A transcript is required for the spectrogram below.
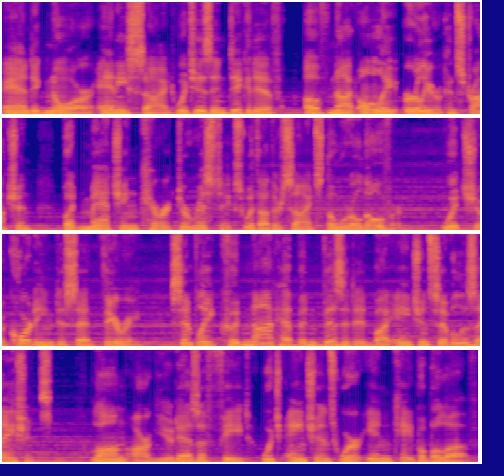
and ignore any site which is indicative of not only earlier construction, but matching characteristics with other sites the world over, which, according to said theory, simply could not have been visited by ancient civilizations, long argued as a feat which ancients were incapable of.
